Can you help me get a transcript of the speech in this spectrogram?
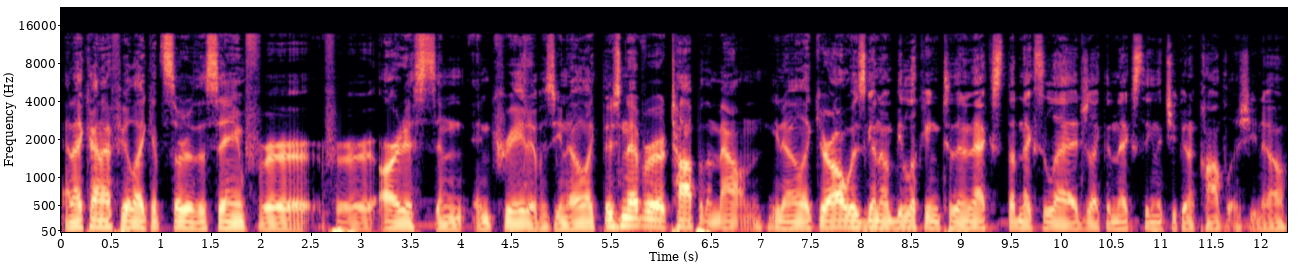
and I kind of feel like it's sort of the same for for artists and and creatives, you know, like there's never a top of the mountain, you know, like you're always gonna be looking to the next the next ledge, like the next thing that you can accomplish, you know,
